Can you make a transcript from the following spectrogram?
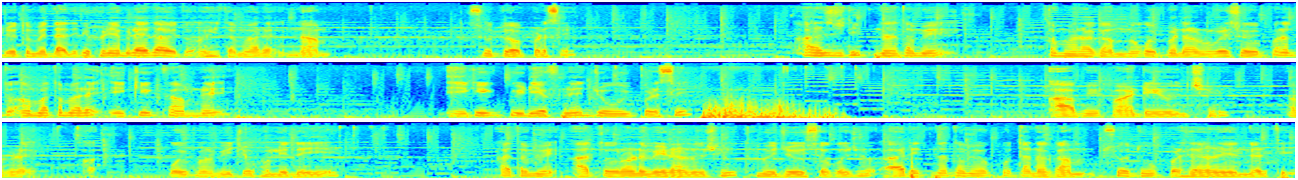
જો તમે દાદરી ફળિયામાં રહેતા હોય તો અહીં તમારે નામ શોધવા પડશે. આ જ રીતના તમે તમારા ગામનું કોઈ પણ ડાઉનલોડ કરી શકો. પરંતુ આમાં તમારે એક એક ગામને એક એક પીડીએફને જોવી પડશે. આ બી પાર્ટીનું છે. આપણે કોઈ પણ બીજો ખોલી દઈએ. આ તમે, આ તોરણ વેળાનું છે, તમે જોઈ શકો છો. આ રીતના તમે પોતાના ગામ શોધવું પડશે આની અંદરથી,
